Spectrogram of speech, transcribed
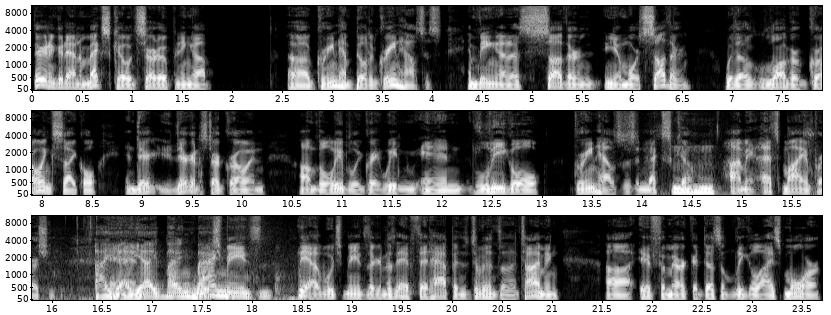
They're going to go down to Mexico and start opening up uh, green building greenhouses and being on a southern, you know, more southern with a longer growing cycle, and they're they're going to start growing unbelievably great weed and, in legal greenhouses in Mexico. I mean, that's my impression. Ay, ay, And- ay, bang, bang. Which means, yeah, which means they're going to, if that happens, it depends on the timing. Uh, if America doesn't legalize more,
